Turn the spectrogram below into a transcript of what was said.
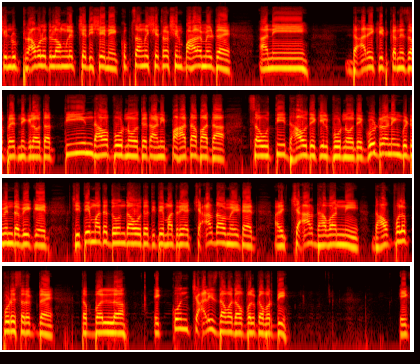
चेंडू ट्रॅव्हल होतो लॉंग लेगच्या दिशेने. खूप चांगलं क्षेत्ररक्षण पाहायला मिळतं आहे आणि डायरेक्ट हिट करण्याचा प्रयत्न केला होता. तीन धावा पूर्ण होतात आणि पाहता पाहता चौथी धाव देखील पूर्ण होते. Good running between the wicket जिथे मात्र दोन धाव होत्या तिथे मात्र या चार धाव मिळत आहेत. आणि चार धावांनी धावफलक पुढे सरकत आहे तब्बल एकोणचाळीस धावा धावफलकावरती. एक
